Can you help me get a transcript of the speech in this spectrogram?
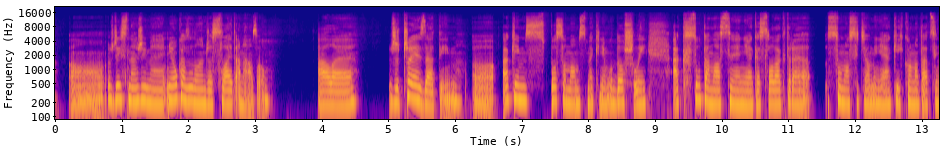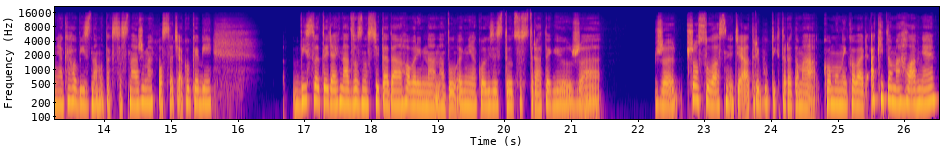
uh, vždy snažíme neukázať len, že slide a názov, ale že čo je za tým, uh, akým spôsobom sme k nemu došli, ak sú tam vlastne nejaké slova, ktoré sú nositeľmi nejakých konotácií, nejakého významu, tak sa snažíme v podstate ako keby uh, vysvetliť aj v nadvoznosti, teda hovorím na, na tú nejakú existujúcu stratégiu, že, že čo sú vlastne tie atribúty, ktoré to má komunikovať, aký to má hlavne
